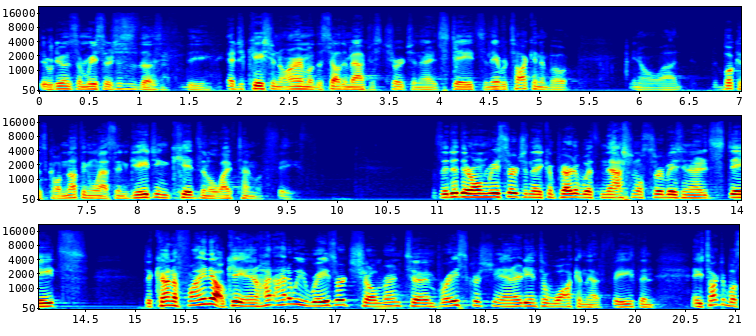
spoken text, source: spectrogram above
They were doing some research. This is the, the education arm of the Southern Baptist Church in the United States, and they were talking about, you know, uh, the book is called Nothing Less Engaging Kids in a Lifetime of Faith. So they did their own research and they compared it with national surveys in the United States to kind of find out, okay, and how, how do we raise our children to embrace Christianity and to walk in that faith? And, and he talked about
